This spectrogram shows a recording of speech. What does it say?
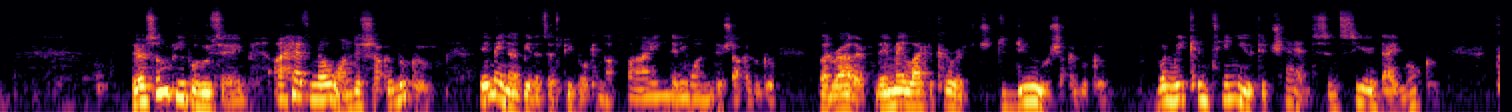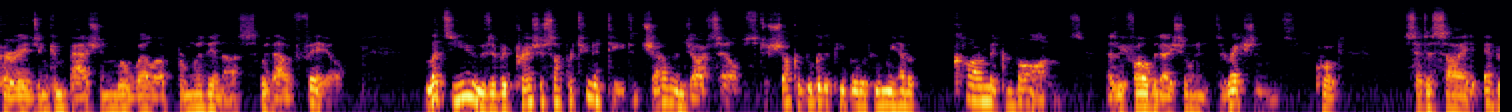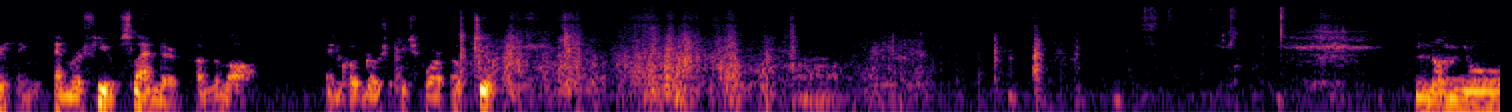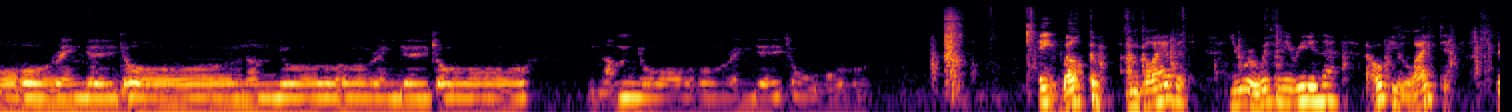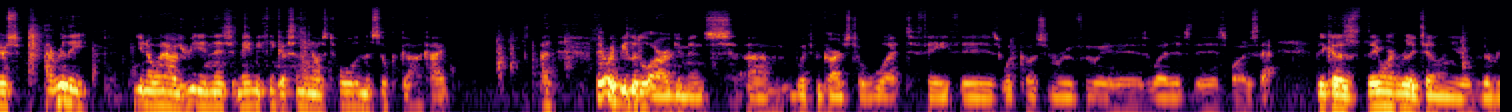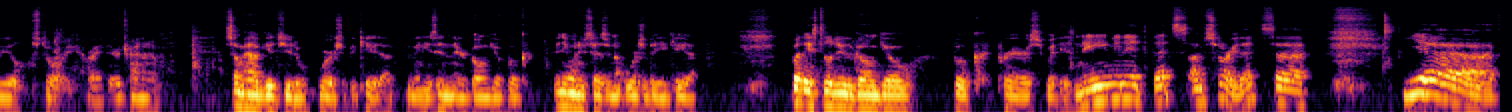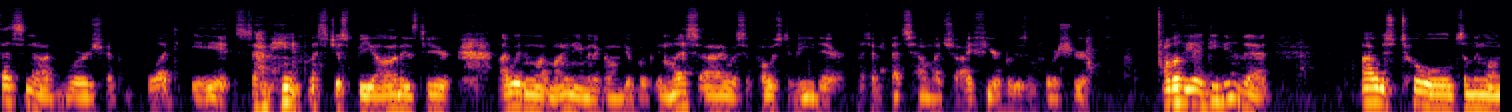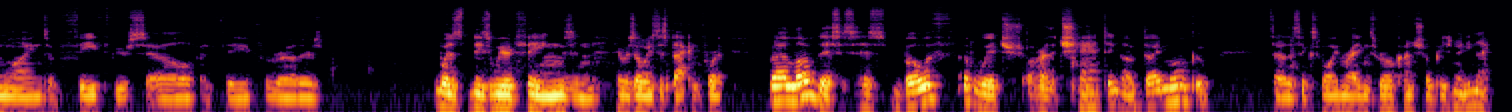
There are some people who say, I have no one to shakabuku. It may not be that such people cannot find anyone to shakabuku, but rather they may lack the courage to do shakabuku. When we continue to chant sincere daimoku, courage and compassion will well up from within us without fail. Let's use every precious opportunity to challenge ourselves to shakabuku the people with whom we have a karmic bonds as we follow the Daishonin's directions. Quote, set aside everything and refute slander of the law. End quote, Gosho, page 402. Namyo Renge Kyo, Namyo Renge Kyo, Namyo Renge Kyo. Hey, welcome. I'm glad that you were with me reading that. I hope you liked it. There's, I really, you know, when I was reading this, it made me think of something I was told in the Soka Gakkai. Uh, there would be little arguments um, with regards to what faith is, what Kosen Rufu is, what is this, what is that, because they weren't really telling you the real story, right? They were trying to somehow get you to worship Ikeda. I mean, he's in their Gongyo book. Anyone who says they're not worshiping Ikeda, but they still do the Gongyo book prayers with his name in it. That's I'm sorry, that's uh yeah, if that's not worship, what is? I mean, let's just be honest here. I wouldn't want my name in a Gongyo book unless I was supposed to be there. I mean, that's how much I fear Buddhism for sure. Although the idea that I was told something along the lines of faith for yourself and faith for others was these weird things, and there was always this back and forth. But I love this. It says both of which are the chanting of Daimoku. It's out of the six volume writings Rokkansho, page 99.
